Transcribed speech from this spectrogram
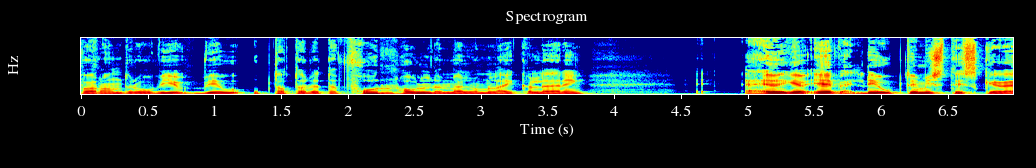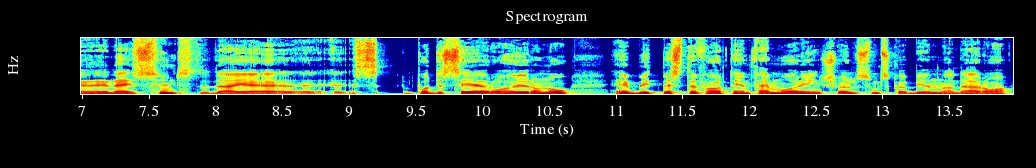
hverandre, og vi, vi, er jo opptatt av dette forholdet mellom leik og læring. Jeg er, veldig optimistisk. Jeg syns de både ser og hører nå. Jeg er blitt bestefar til en femåring sjøl som skal begynne der. og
